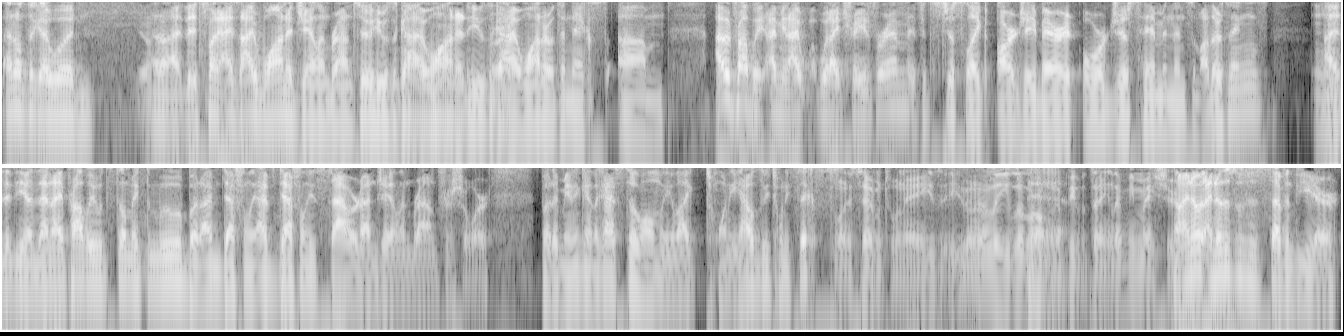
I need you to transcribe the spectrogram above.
I don't think I would. Yeah. I don't, I, it's funny as I wanted Jaylen Brown too. He was the guy I wanted. He was the guy I wanted with the Knicks. Um, I would probably. I mean, I would I trade for him if it's just like R.J. Barrett or just him and then some other things. Mm-hmm. I, you know, then I probably would still make the move. But I'm definitely, I've definitely soured on Jaylen Brown for sure. But I mean, again, the guy's still only like 20. How's he? 26. 27, 28. He's he's been in the league a little longer than people think. Let me make sure. No, I know. I know this was his seventh year.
